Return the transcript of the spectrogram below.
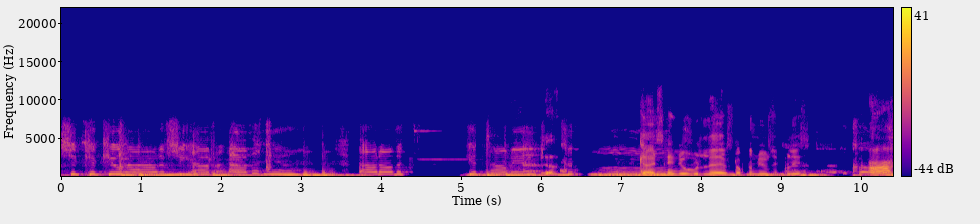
She kick you out if she ever, ever knew about all the you tell me to. Guys, can you uh, stop the music, please? Uh,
